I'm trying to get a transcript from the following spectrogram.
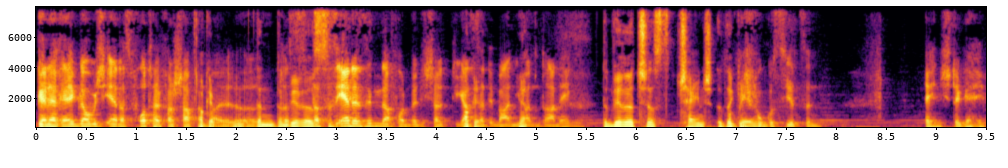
generell, glaube ich, eher das Vorteil verschaffen, Okay, weil äh, Dann- dann das, wäre es- das ist eher der Sinn davon, wenn ich halt die ganze Okay, Zeit immer an ja. jemanden dranhänge. Dann wäre just change the Nicht game. fokussiert sind. Change the game.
